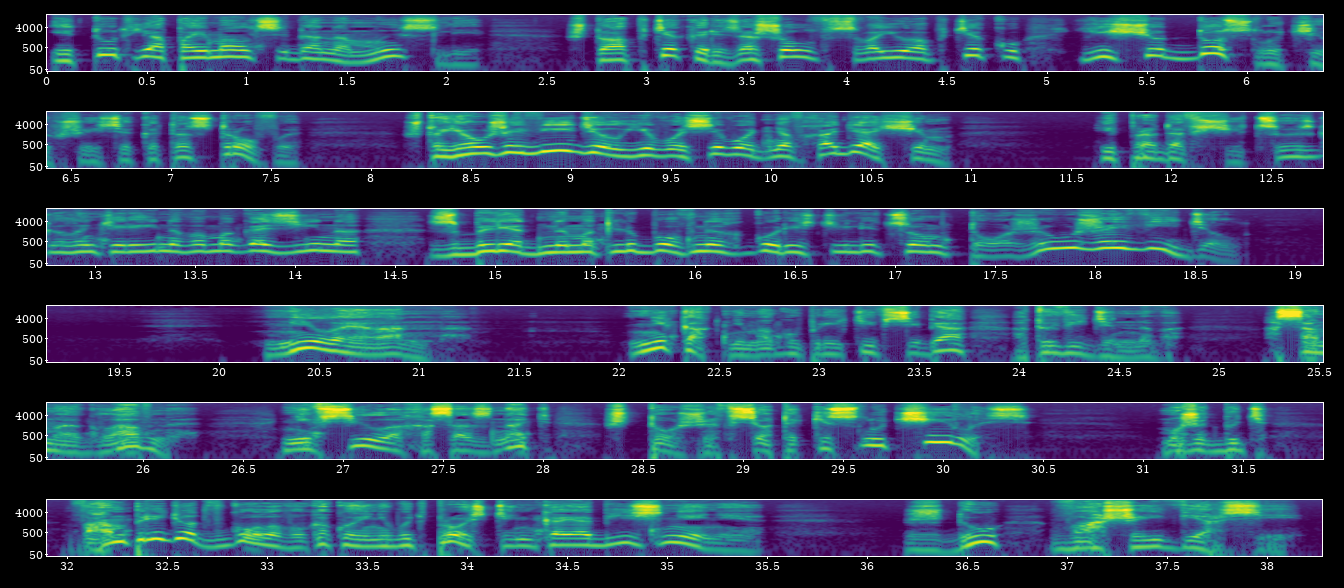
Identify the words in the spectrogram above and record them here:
И тут я поймал себя на мысли, что аптекарь зашел в свою аптеку еще до случившейся катастрофы, что я уже видел его сегодня входящим, и продавщицу из галантерейного магазина с бледным от любовных горестей лицом тоже уже видел. «Милая Анна, никак не могу прийти в себя от увиденного, а самое главное, не в силах осознать, что же все-таки случилось. Может быть, вам придет в голову какое-нибудь простенькое объяснение. Жду вашей версии.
